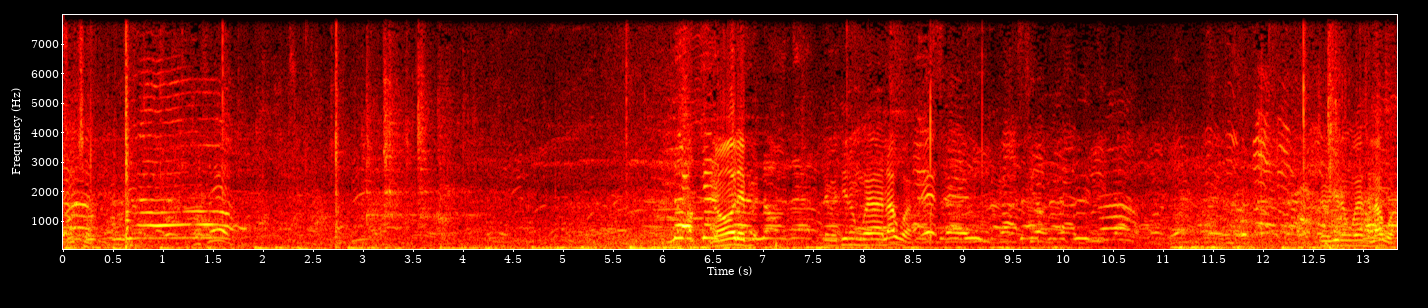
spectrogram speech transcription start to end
Chucha. No, le, le metieron hueá al agua. Le metieron hueás al agua.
